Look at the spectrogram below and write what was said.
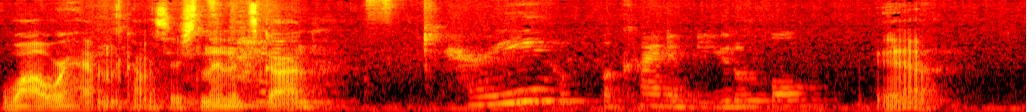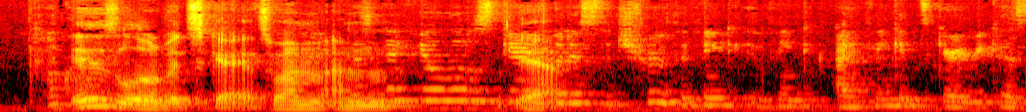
while we're having the conversation. Then it's gone. scary, but kind of beautiful. Yeah, it is a little bit scary. That's why I'm. Doesn't I'm it feel a little scary? yeah. But it's the truth. I think, I think, I think it's scary because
